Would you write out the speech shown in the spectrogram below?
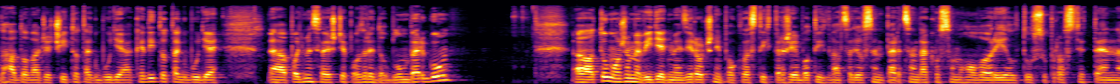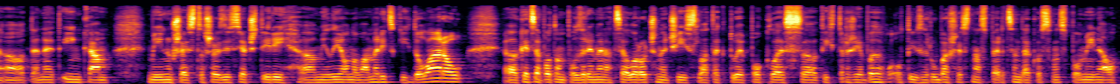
odhadovať, že či to tak bude a kedy to tak bude. Poďme sa ešte pozrieť do Bloombergu. Tu môžeme vidieť medziročný pokles tých tržieb o tých 28%, ako som hovoril. Tu sú proste ten, ten net income minus 664 miliónov amerických dolárov. Keď sa potom pozrieme na celoročné čísla, tak tu je pokles tých tržieb o tých zhruba 16%, ako som spomínal.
